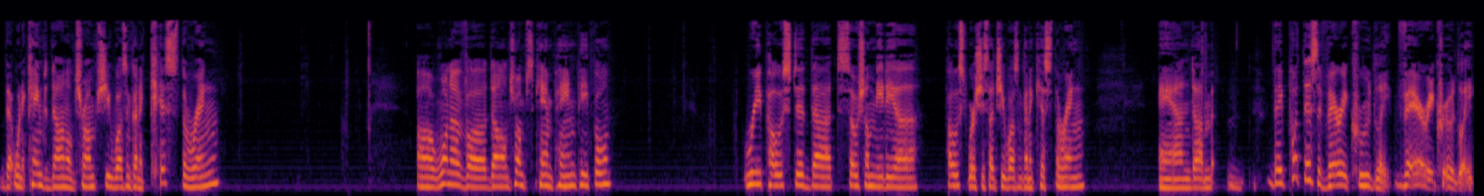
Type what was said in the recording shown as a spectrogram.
that when it came to Donald Trump, she wasn't going to kiss the ring. Uh, one of uh, Donald Trump's campaign people reposted that social media post where she said she wasn't going to kiss the ring. And um, they put this very crudely, very crudely.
